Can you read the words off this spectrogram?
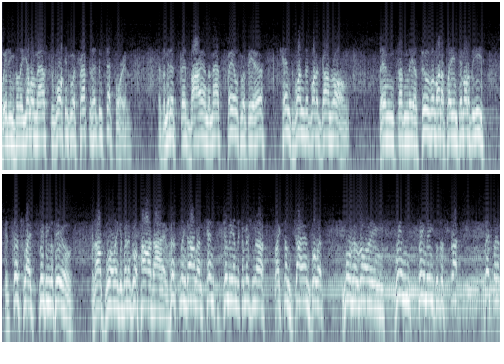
waiting for the yellow mask to walk into a trap that had been set for him. As the minutes sped by and the mask failed to appear, Kent wondered what had gone wrong. Then suddenly a silver monoplane came out of the east, its searchlight sweeping the field. Without warning, it went into a power dive, hurtling down on Kent, Jimmy, and the commissioner like some giant bullet. Motor roaring, wind screaming through the struts. Listen.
